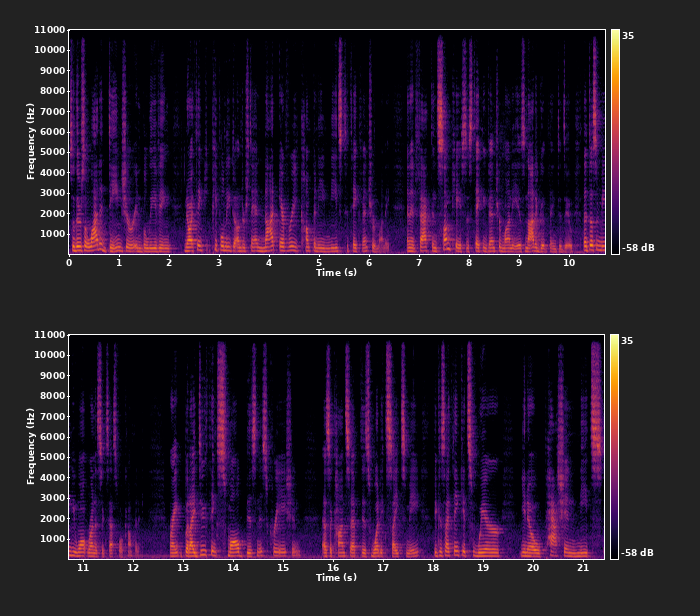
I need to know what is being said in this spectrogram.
So there's a lot of danger in believing, you know, I think people need to understand not every company needs to take venture money. And in fact, in some cases, taking venture money is not a good thing to do. That doesn't mean you won't run a successful company, right? But I do think small business creation as a concept is what excites me because I think it's where, you know, passion meets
